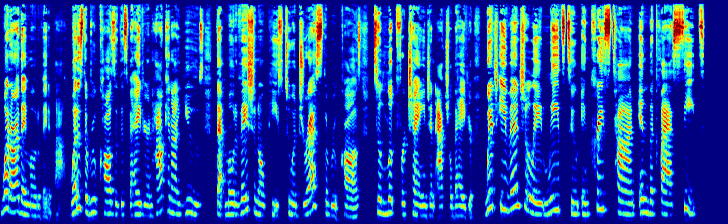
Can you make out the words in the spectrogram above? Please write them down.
what are they motivated by? What is the root cause of this behavior? And how can I use that motivational piece to address the root cause to look for change in actual behavior, which eventually leads to increased time in the class seats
